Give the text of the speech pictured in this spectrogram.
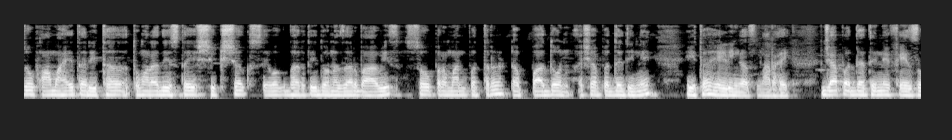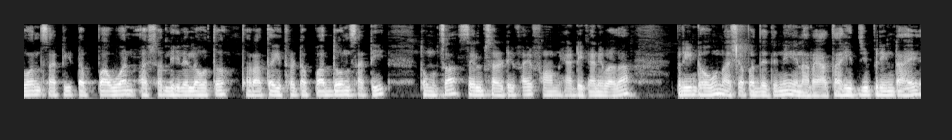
जो फॉर्म आहे तर इथं तुम्हाला दिसतंय शिक्षक सेवक भरती दोन हजार बावीस सो प्रमाणपत्र टप्पा दोन अशा पद्धतीने इथं हेडिंग असणार आहे. ज्या पद्धतीने फेज वनसाठी टप्पा वन असं लिहिलेलं होतं तर आता इथं टप्पा दोनसाठी तुमचा सेल्फ सर्टिफाय फॉर्म ह्या ठिकाणी बघा प्रिंट होऊन अशा पद्धतीने येणार आहे. आता ही जी प्रिंट आहे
